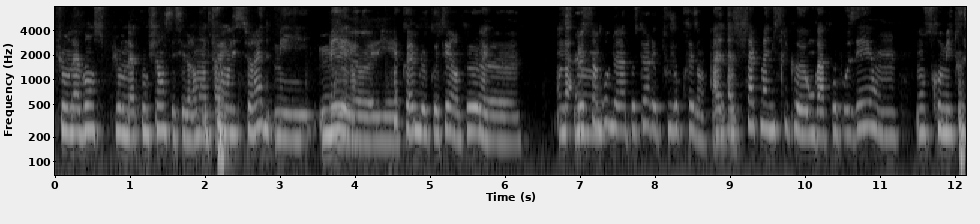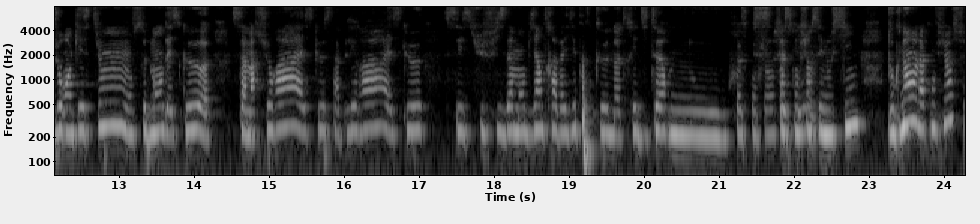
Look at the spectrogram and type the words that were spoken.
plus on avance, plus on a confiance, et c'est vraiment un Plus on est sereine, mais... Mais euh, il y a quand même le côté un peu... Euh, on a, le syndrome de l'imposteur est toujours présent. À, chaque manuscrit qu'on va proposer, on, on, se remet toujours en question, on se demande est-ce que euh, ça marchera, est-ce que ça plaira, est-ce que c'est suffisamment bien travaillé pour que notre éditeur nous fasse confiance, fasse confiance et nous signe. Donc non, la confiance,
